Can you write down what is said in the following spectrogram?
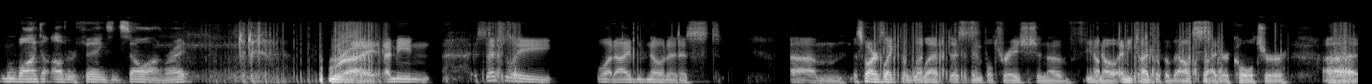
move on to other things and so on, right? Right. I mean, essentially, what I've noticed um, as far as like the leftist infiltration of you know any type of outsider culture, uh,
